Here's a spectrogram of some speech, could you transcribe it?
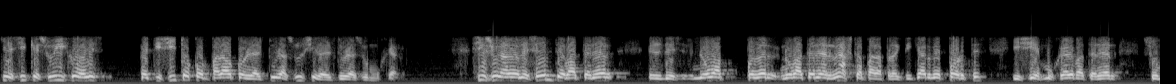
Quiere decir que su hijo es peticito comparado con la altura suya y la altura de su mujer. Si es un adolescente va a tener el no va a poder no va a tener nafta para practicar deportes y si es mujer va a tener su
